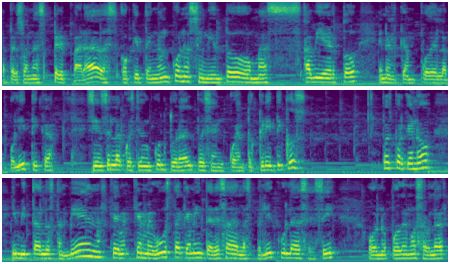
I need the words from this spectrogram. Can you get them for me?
a personas preparadas o que tengan conocimiento más abierto en el campo de la política. Si esa es la cuestión cultural, pues en cuanto críticos, pues ¿por qué no invitarlos también? Que, me gusta, que me interesa de las películas, sí. O no podemos hablar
